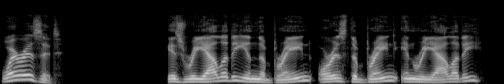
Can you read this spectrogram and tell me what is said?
where is it? Is reality in the brain or is the brain in reality?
